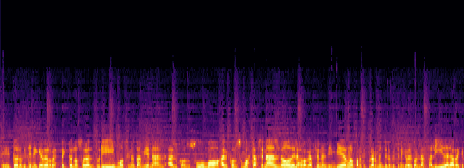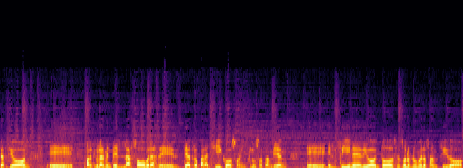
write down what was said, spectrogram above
eh, todo lo que tiene que ver respecto no solo al turismo, sino también al, consumo, al consumo estacional, ¿no? De las vacaciones de invierno, particularmente lo que tiene que ver con la salida, la recreación, eh, particularmente las obras de teatro para chicos o incluso también eh, el cine, digo, todos esos los números han sido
